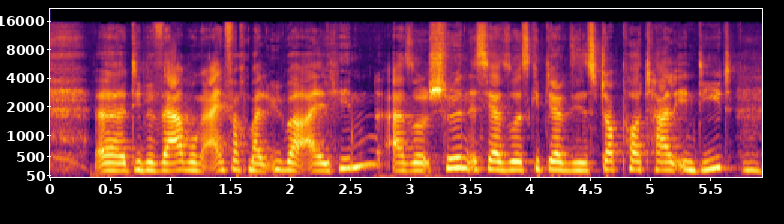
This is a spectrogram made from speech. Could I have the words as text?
äh, die Bewerbung einfach mal überall hin. Also schön ist ja so, es gibt ja dieses Jobportal Indeed, mhm.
